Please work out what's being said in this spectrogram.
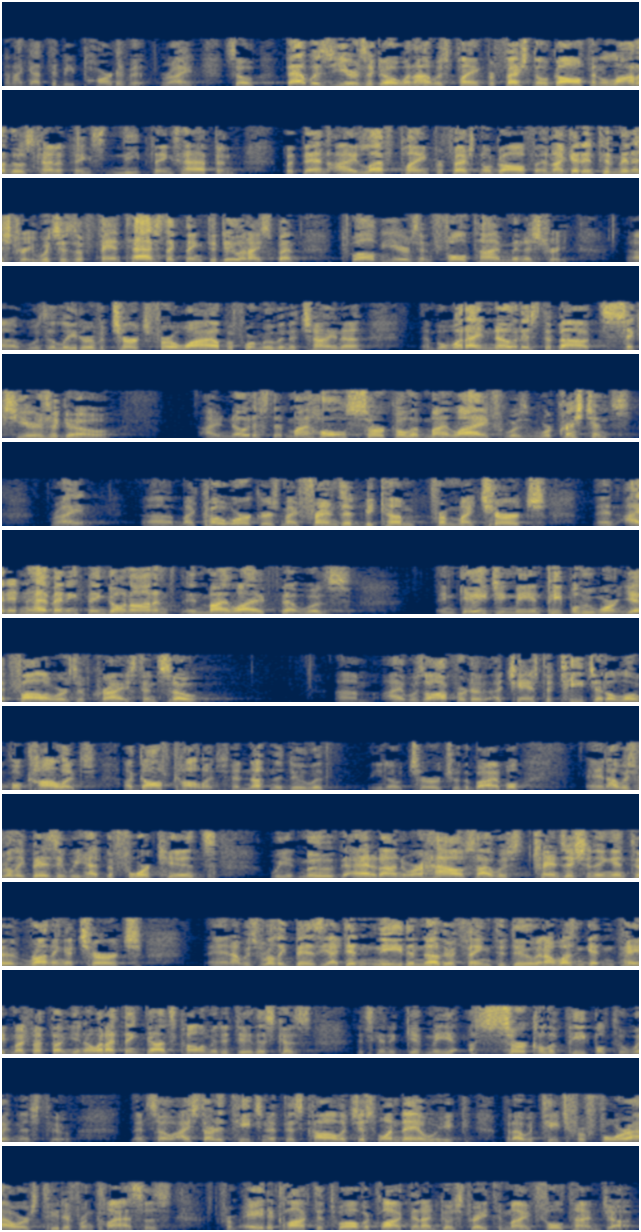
And I got to be part of it, right? So that was years ago when I was playing professional golf and a lot of those kind of things, neat things happened. But then I left playing professional golf and I got into ministry, which is a fantastic thing to do and I spent 12 years in full-time ministry. Uh, was a leader of a church for a while before moving to China. And, but what I noticed about six years ago, I noticed that my whole circle of my life was, were Christians, right? Uh, my coworkers, my friends had become from my church. And I didn't have anything going on in, in my life that was engaging me in people who weren't yet followers of Christ. And so um, I was offered a, a chance to teach at a local college, a golf college. Had nothing to do with you know church or the Bible. And I was really busy. We had the four kids. We had moved, added onto our house. I was transitioning into running a church. And I was really busy. I didn't need another thing to do, and I wasn't getting paid much. But I thought, you know what? I think God's calling me to do this because it's going to give me a circle of people to witness to. And so I started teaching at this college just one day a week, but I would teach for four hours, two different classes, from 8 o'clock to 12 o'clock, then I'd go straight to my full-time job.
